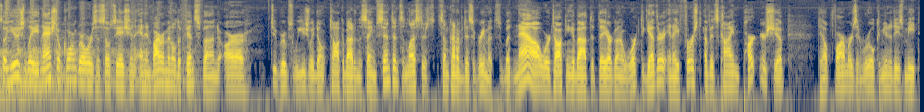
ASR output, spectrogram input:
So, usually, National Corn Growers Association and Environmental Defense Fund are two groups we usually don't talk about in the same sentence unless there's some kind of disagreement. But now we're talking about that they are going to work together in a first of its kind partnership to help farmers in rural communities meet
